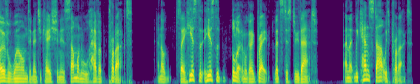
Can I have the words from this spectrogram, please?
overwhelmed in education is someone will have a product and they'll say, here's the, here's the bullet. And we'll go, great, let's just do that. And uh, we can start with product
